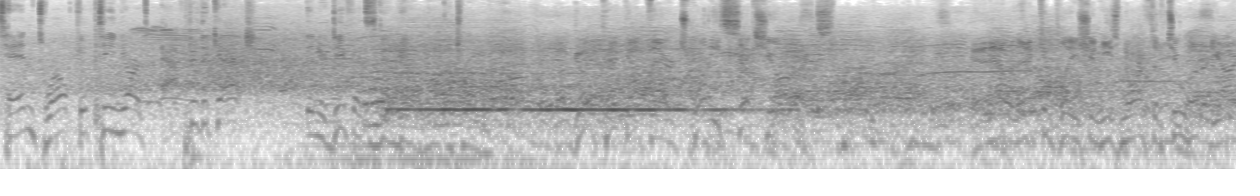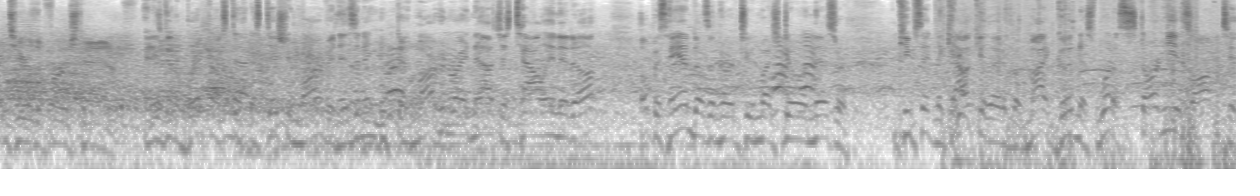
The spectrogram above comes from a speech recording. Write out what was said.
10, 12, 15 yards after the catch, then your defense is going to be trouble. A good pickup there, 26 yards. And now with that completion, he's north of 200 yards here in the first half. And he's going to break our statistician Marvin, isn't he? Because Marvin right now is just tallying it up. Hope his hand doesn't hurt too much doing this or keeps hitting the calculator, but my goodness, what a start he is off to.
